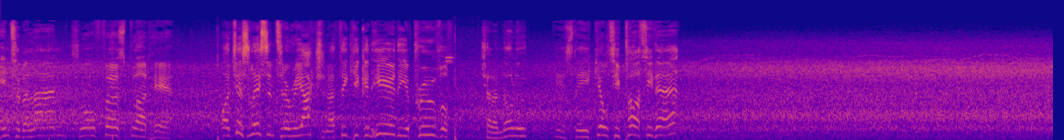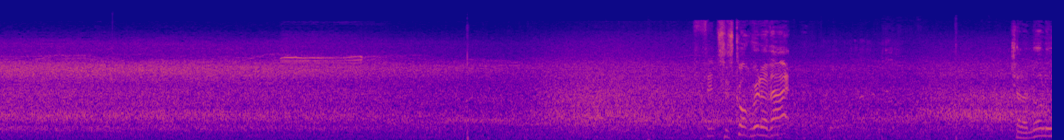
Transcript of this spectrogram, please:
Inter Milan draw first blood here. Well, just listen to the reaction. I think you can hear the approval. Calhanoglu is the guilty party there. Defence has got rid of that. Calhanoglu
